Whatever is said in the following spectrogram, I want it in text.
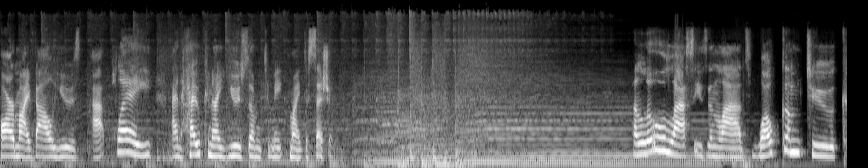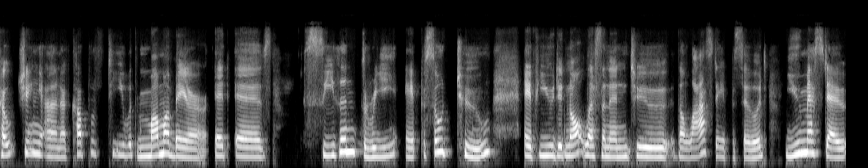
are my values at play and how can I use them to make my decision. Hello, lassies and lads. Welcome to Coaching and a Cup of Tea with Mummabear. It is season three, episode two. If you did not listen into the last episode, you missed out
